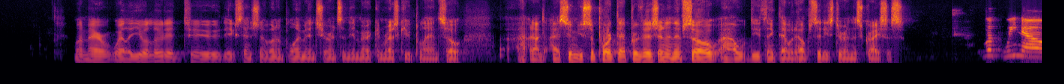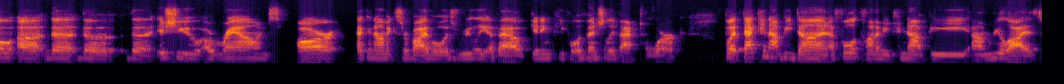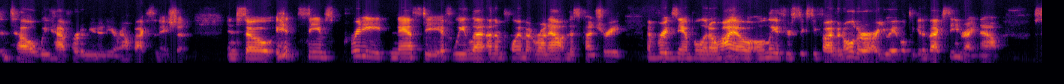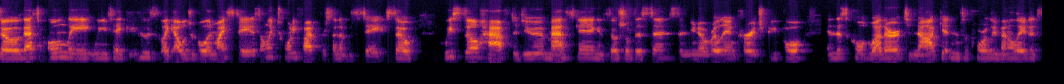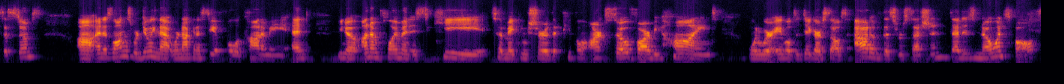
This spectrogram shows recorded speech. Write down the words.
Well, Mayor Whaley, you alluded to the extension of unemployment insurance in the American Rescue Plan. So I, I assume you support that provision, and if so, how do you think that would help cities during this crisis? Look, we know uh, the the the issue around our economic survival is really about getting people eventually back to work, but that cannot be done. A full economy cannot be um, realized until we have herd immunity around vaccination. And so it seems pretty nasty if we let unemployment run out in this country and for example, in Ohio, only if you're 65 and older are you able to get a vaccine right now. So that's only when you take who's like eligible in my state, it's only 25% of the state. So we still have to do masking and social distance and you know really encourage people in this cold weather to not get into poorly ventilated systems. Uh, and as long as we're doing that, we're not going to see a full economy. And you know, unemployment is key to making sure that people aren't so far behind when we're able to dig ourselves out of this recession that is no one's fault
